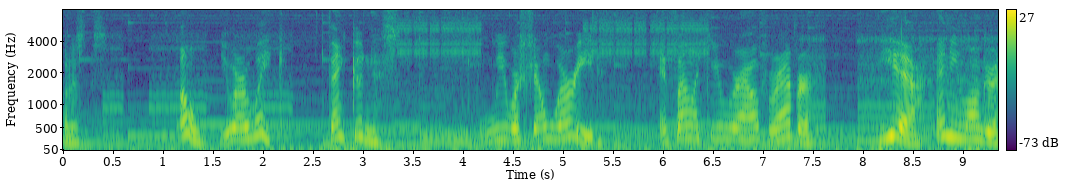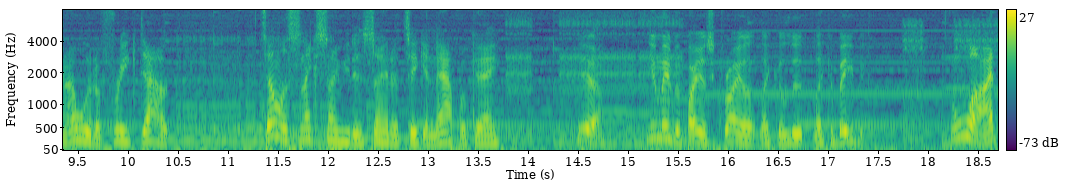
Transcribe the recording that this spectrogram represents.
What is this? Oh, you are awake. Thank goodness. We were so worried. It felt like you were out forever. Yeah, any longer and I would have freaked out. Tell us next time you decide to take a nap, okay? Yeah, you made Papyrus cry like a li- like a baby. What?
